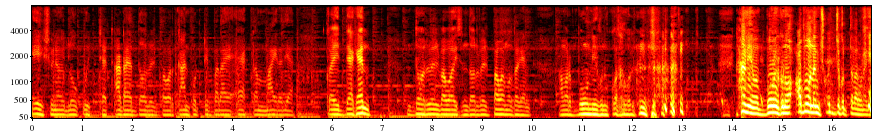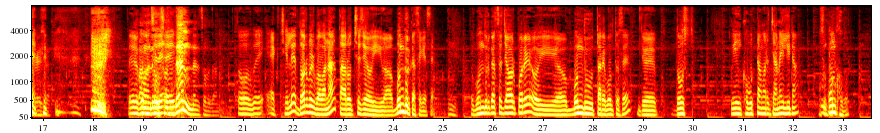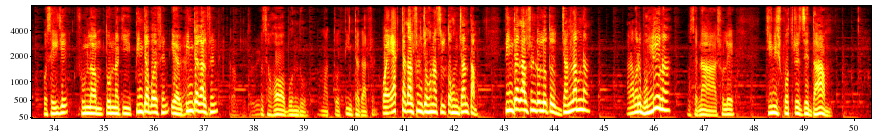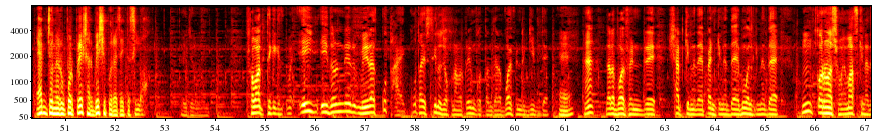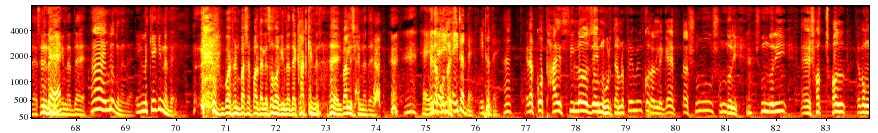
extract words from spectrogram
এই শুনে ওই লোক উঠে ঠাটায় দরবেশ বাবার কান পট্টি পাড়ায় একটা মাইরা দিয়া কই দেখেন দরবেশ বাবা হয়েছেন দরবেশ বাবার মতো থাকেন। আমার বউ নিয়ে কোনো কথা বলবেন না। আমি আমার বউয়ের কোনো অপমান আমি সহ্য করতে পারব না দেন চলে যান। তো এক ছেলে দরবেশ বাবা না তার হচ্ছে যে ওই বন্ধুর কাছে গেছে। তো বন্ধুর কাছে যাওয়ার পরে ওই বন্ধু তারে বলতেছে যে দোস্ত তুই এই খবরটা আমার জানাইলি না। কোন খবর? এই যে শুনলাম তোর নাকি তিনটা বয়ফ্রেন্ড তিনটা গার্লফ্রেন্ড বলছে হ বন্ধু আমার তো তিনটা গার্লফ্রেন্ড কয় একটা গার্লফ্রেন্ড যখন আসলো তখন জানতাম। তিনটা গার্লফ্রেন্ড হলো তো জানলাম না আর আমারে বললিও না। বলছে না আসলে জিনিসপত্রের যে দাম একজনের উপর প্রেশার বেশি পড়ে যাইতেছিল। এই জন্য সবার থেকে এই এই ধরনের মেয়েরা কোথায়? কোথায় ছিল যখন আমরা প্রেম করতাম? যারা বয়ফ্রেন্ডে গিফট দেয় হ্যাঁ। হ্যাঁ? যারা বয়ফ্রেন্ডে শার্ট কিনে দেয় প্যান্ট কিনে দেয় মোবাইল কিনে দেয় হুম? করোনার সময় মাস্ক কিনে দেয় স্যানিটাইজার। কিনে দেয় হ্যাঁ এগুলো কিনে দেয়। এগুলো কে কিনে দেয়? বয়ফ্রেন্ড বাসা পাল্টাইলে সোফা কিনে দেয় খাট কিনে দেয় বালিশ কিনে দেয়। হ্যাঁ এটা দেয় এটা দেয়। হ্যাঁ? এরা কোথায় ছিল যে মুহূর্তে? আমরা প্রেম করার লেগে একটা সুন্দরী সুন্দরী সচ্ছল এবং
